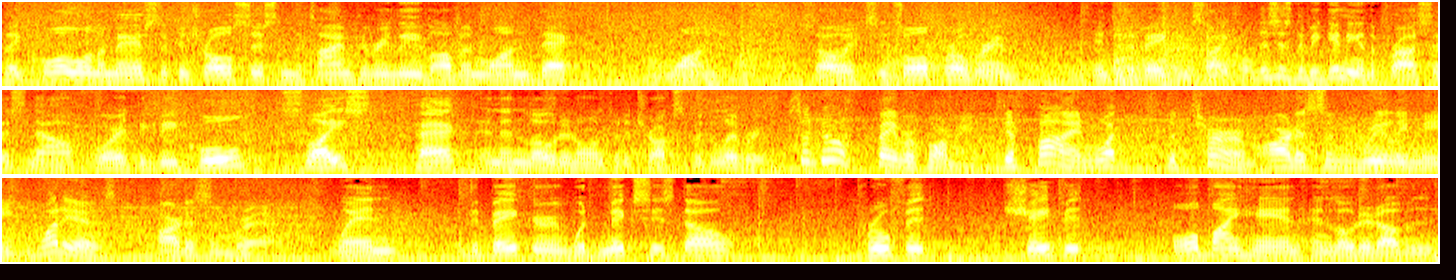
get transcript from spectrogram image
They call on the master control system the time to relieve oven one, deck one. So it's, it's all programmed into the baking cycle. This is the beginning of the process now for it to be cooled, sliced, packed, and then loaded onto the trucks for delivery. So do a favor for me. Define what the term artisan really means. What is artisan bread? When the baker would mix his dough, proof it, shape it, all by hand, and loaded oven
